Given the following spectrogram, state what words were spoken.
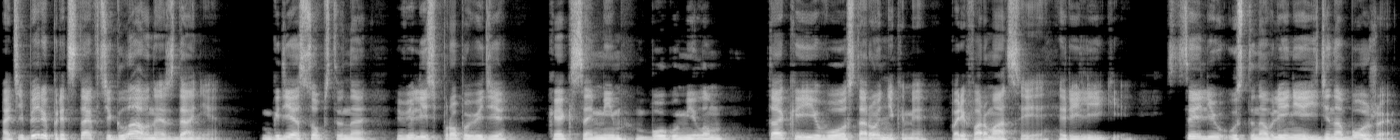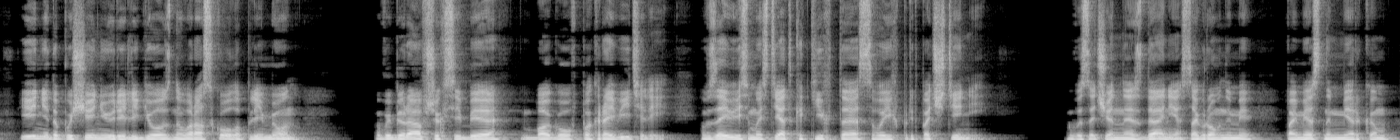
А теперь представьте главное здание, где, собственно, велись проповеди как самим Богу Милом, так и его сторонниками по реформации религии с целью установления единобожия и недопущению религиозного раскола племен, выбиравших себе богов-покровителей в зависимости от каких-то своих предпочтений. Высоченное здание с огромными по местным меркам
